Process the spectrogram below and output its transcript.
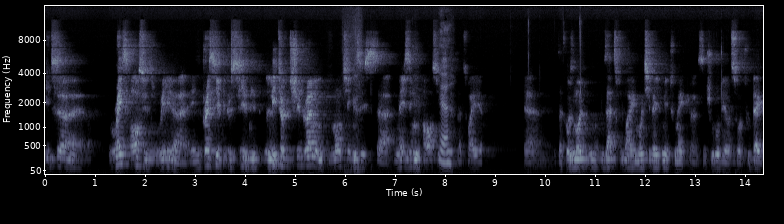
it's uh, race horse is really uh, impressive to see little children mounting this uh, amazing horse. Yeah. That's why uh, that was mo- that's why motivate me to make uh, such a movie also to take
